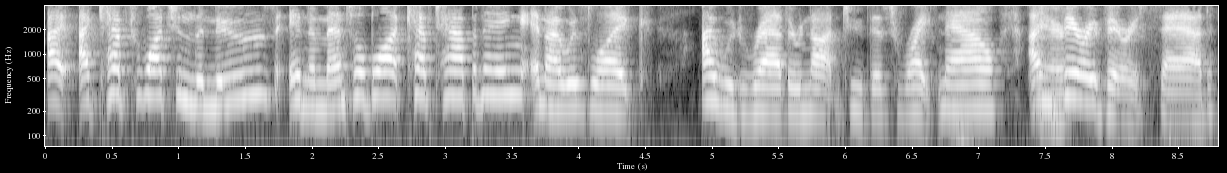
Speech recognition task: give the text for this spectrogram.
I I kept watching the news and a mental block kept happening and I was like I would rather not do this right now. I'm very very sad.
